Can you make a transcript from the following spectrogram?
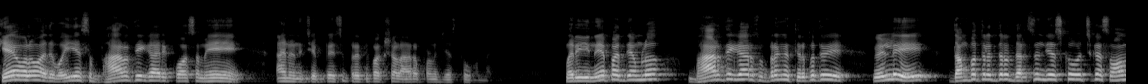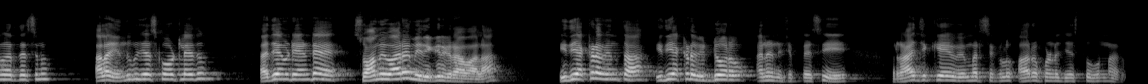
కేవలం అది వైఎస్ భారతి గారి కోసమే అని చెప్పేసి ప్రతిపక్షాలు ఆరోపణలు చేస్తూ ఉన్నాయి. మరి ఈ నేపథ్యంలో భారతి గారు శుభ్రంగా తిరుపతి వెళ్ళి దంపతులిద్దరూ దర్శనం చేసుకోవచ్చుగా స్వామివారి దర్శనం? అలా ఎందుకు చేసుకోవట్లేదు? అదేమిటి అంటే స్వామివారే మీ దగ్గరికి రావాలా? ఇది ఎక్కడ వింత? ఇది ఎక్కడ విడ్డూరం? అని చెప్పేసి రాజకీయ విమర్శకులు ఆరోపణలు చేస్తూ ఉన్నారు.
